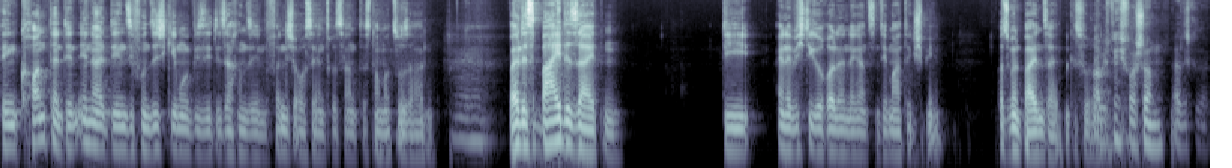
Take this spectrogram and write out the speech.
den Content, den Inhalt, den sie von sich geben und wie sie die Sachen sehen, fand ich auch sehr interessant, das nochmal zu sagen. Weil das beide Seiten, die eine wichtige Rolle in der ganzen Thematik spielen. Also mit beiden Seiten. Habe ich nicht verstanden, ehrlich gesagt.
